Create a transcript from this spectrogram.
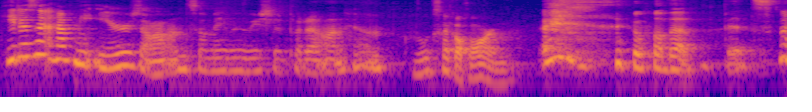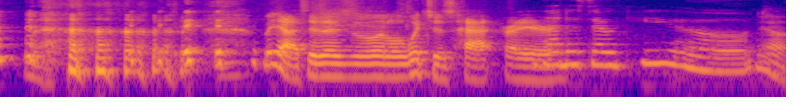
He doesn't have any ears on, so maybe we should put it on him. It looks like a horn. well, that fits. but yeah, so there's a little witch's hat right here. that is so cute. Yeah,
